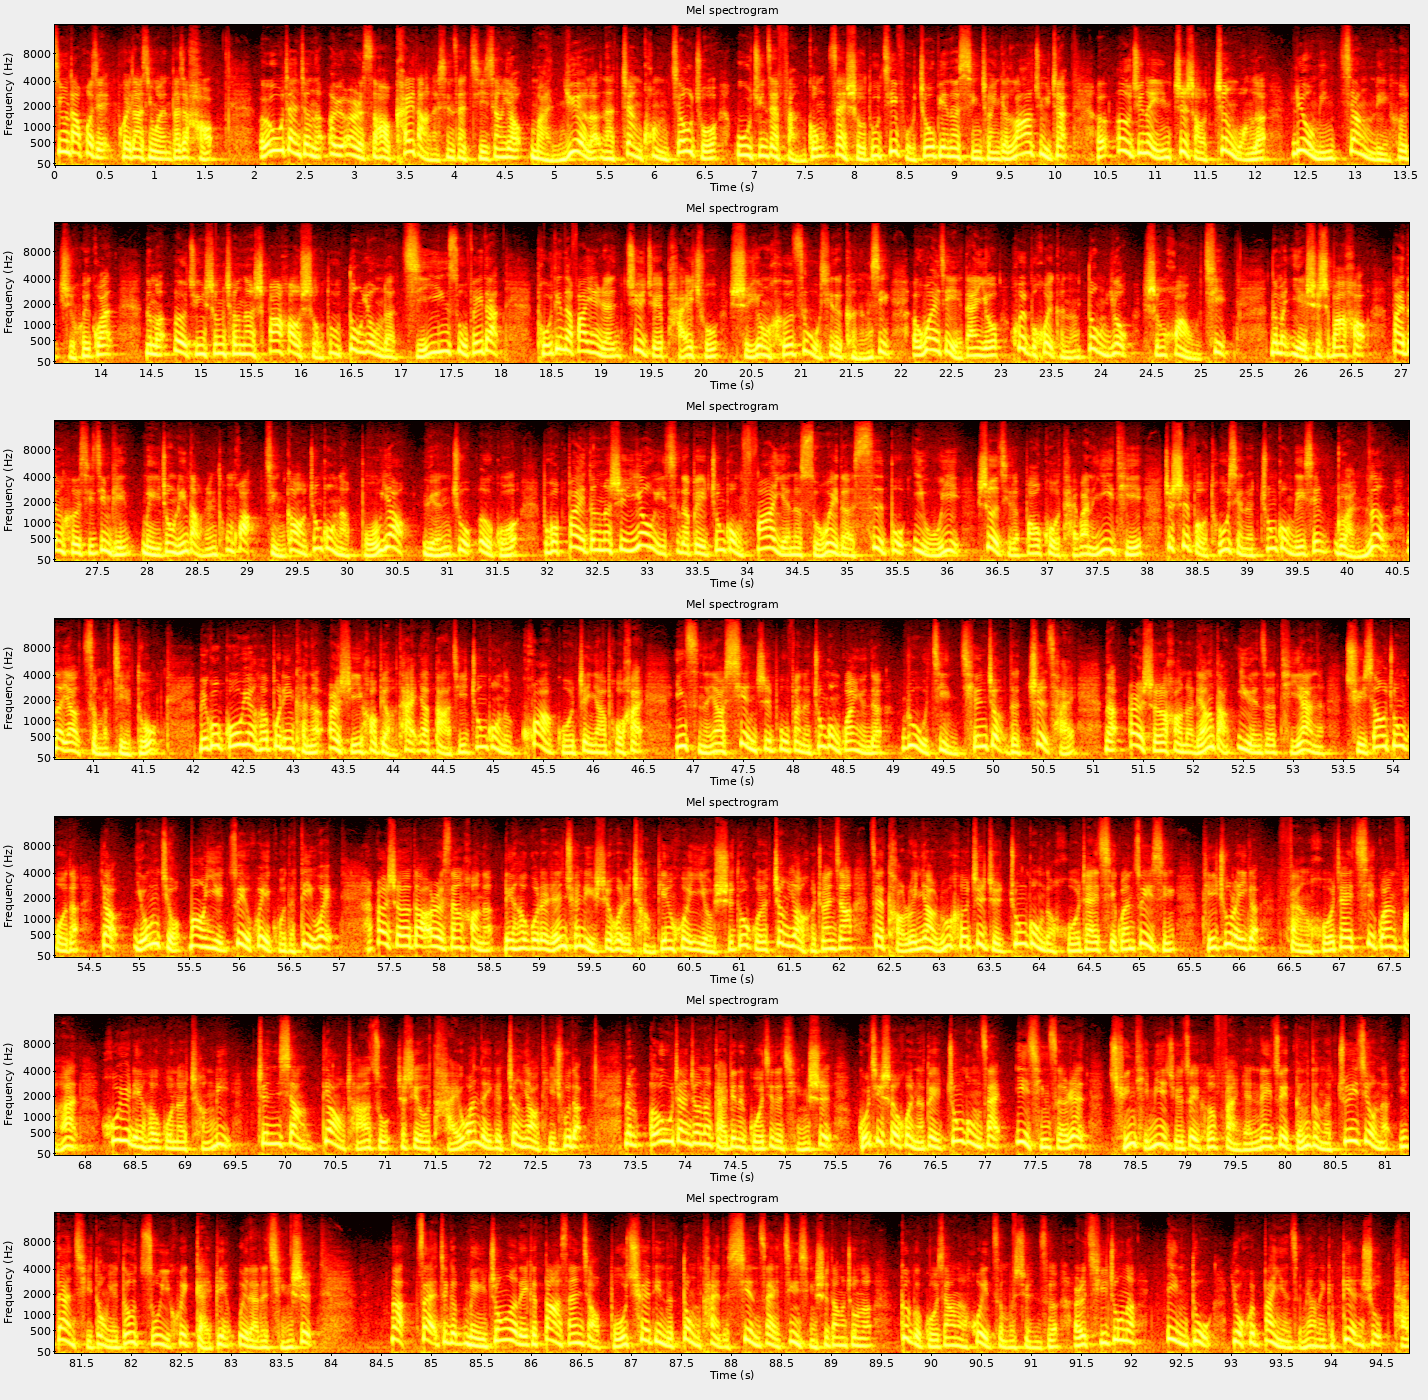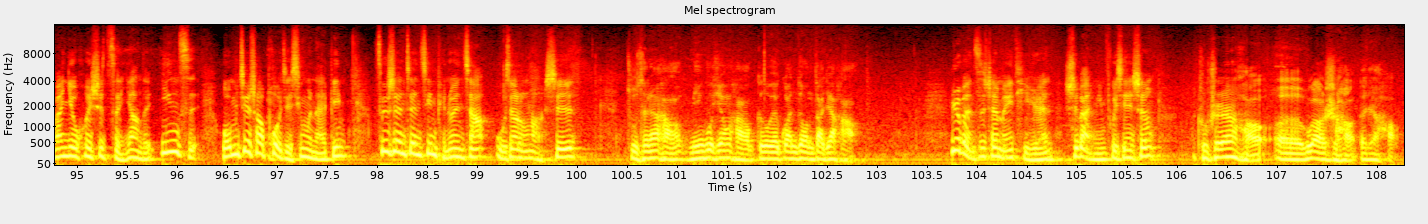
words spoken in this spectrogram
新闻大破解，回答新闻，大家好。俄乌战争呢，二月二十四号开打了，现在即将要满月了。那战况胶着，乌军在反攻，在首都基辅周边呢形成一个拉锯战，而俄军呢已经至少阵亡了六名将领和指挥官。那么俄军声称呢，十八号首度动用了极音速飞弹。普京的发言人拒绝排除使用核子武器的可能性，而外界也担忧会不会可能动用生化武器。那么也是十八号，拜登和习近平美中领导人通话，警告中共呢不要援助俄国。不过拜登呢是又一次的被中共发言的所谓的四不一无意，涉及了包括台湾的议题，这是否凸显了中共的一些软肋？那要怎么解读？美国国务院和布林肯呢，二十一号表态要打击中共的跨国镇压迫害，因此呢，要限制部分的中共官员的入境签证的制裁。那二十二号呢，两党议员则提案呢，取消中国的要永久贸易最惠国的地位。二十二到二十三号呢，联合国的人权理事会的场边会议有十多国的政要和专家在讨论要如何制止中共的活摘器官罪行，提出了一个反活摘器官法案，呼吁联合国呢成立。真相调查组，这是由台湾的一个政要提出的。那么，俄乌战争呢，改变了国际的情势，国际社会呢，对中共在疫情责任、群体灭绝罪和反人类罪等等的追究呢，一旦启动，也都足以会改变未来的情势。那在这个美中俄的一个大三角不确定的动态的现在进行式当中呢，各个国家呢会怎么选择？而其中呢，印度又会扮演怎么样的一个变数？台湾又会是怎样的因子？我们介绍破解新闻来宾，资深政经评论家吴家龙老师。主持人好，明富兄好，各位观众大家好。日本资深媒体人石柏明夫先生。主持人好，呃，吴老师好，大家好。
